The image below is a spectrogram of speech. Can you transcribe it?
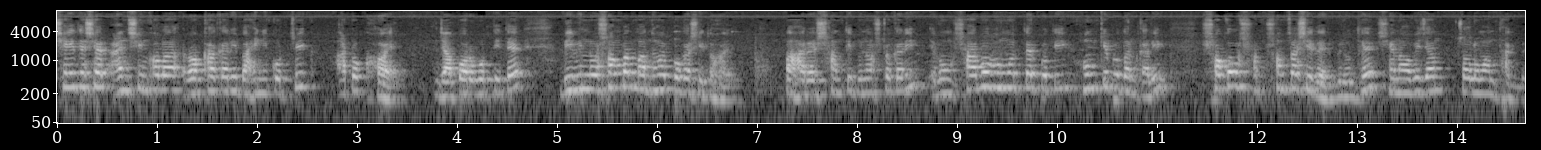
সেই দেশের আইন শৃঙ্খলা রক্ষাকারী বাহিনী কর্তৃক আটক হয়। যা পরবর্তীতে বিভিন্ন সংবাদ মাধ্যমে প্রকাশিত হয়। পাহাড়ের শান্তি বিনষ্টকারী এবং সার্বভৌমত্বের প্রতি হুমকি প্রদানকারী সকল সন্ত্রাসীদের বিরুদ্ধে সেনা অভিযান চলমান থাকবে।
